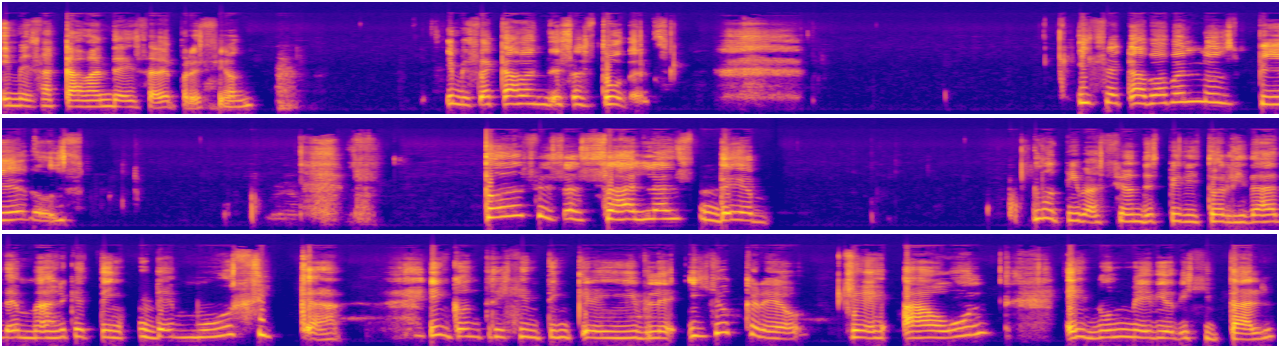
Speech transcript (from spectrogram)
y me sacaban de esa depresión y me sacaban de esas dudas. Y se acababan los miedos. Esas salas de motivación, de espiritualidad, de marketing, de música, encontré gente increíble y yo creo que aún en un medio digital,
